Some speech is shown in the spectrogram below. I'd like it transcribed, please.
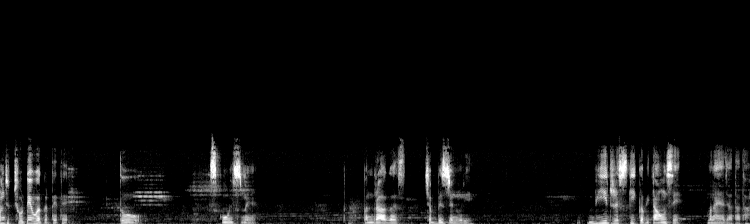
हम जब छोटे हुआ करते थे तो स्कूल्स में पंद्रह अगस्त, छब्बीस जनवरी, वीर रस की कविताओं से मनाया जाता था।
